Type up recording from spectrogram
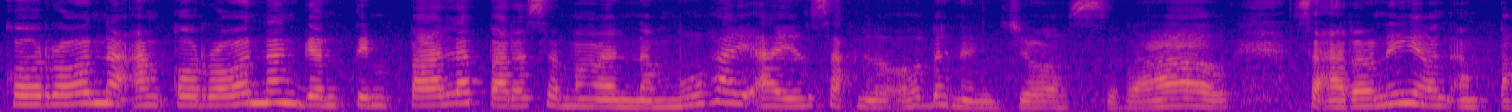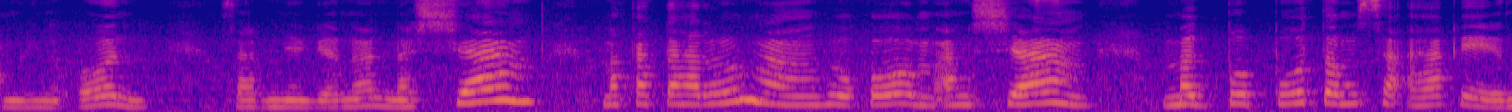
korona, ang koronang gantimpala para sa mga namuhay ayon sa kalooban ng Diyos. Wow! Sa araw na yon ang Panginoon, sabi niya gano'n, na siyang makatarong ang hukom, ang siyang magpuputong sa akin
